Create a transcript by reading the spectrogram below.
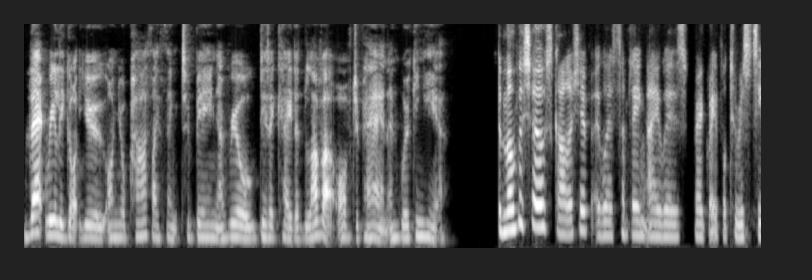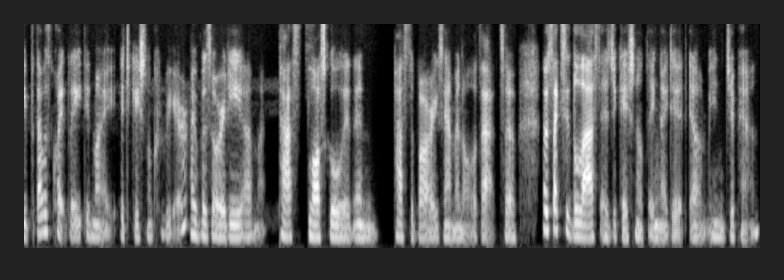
that really got you on your path, I think, to being a real dedicated lover of Japan and working here. The Monbusho scholarship was something I was very grateful to receive, but that was quite late in my educational career. I was already um, past law school and, and pass the bar exam and all of that. So that was actually the last educational thing I did um, in Japan.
